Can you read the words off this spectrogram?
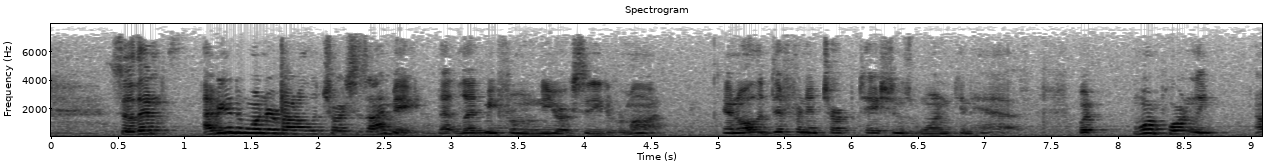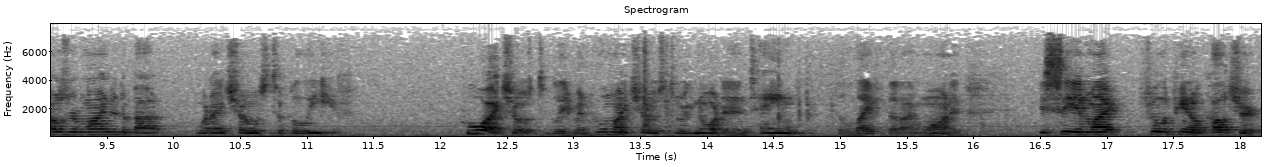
so then I began to wonder about all the choices I made that led me from New York City to Vermont, and all the different interpretations one can have. But more importantly, I was reminded about what I chose to believe, who I chose to believe, and whom I chose to ignore to attain the life that I wanted. You see, in my Filipino culture,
